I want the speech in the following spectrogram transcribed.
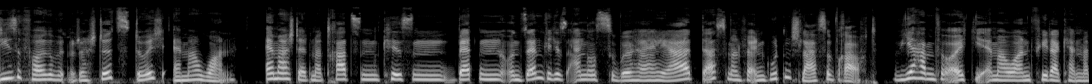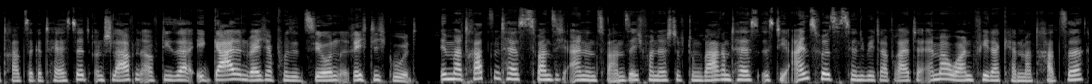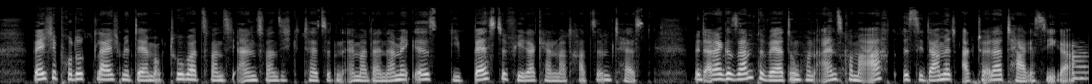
Diese Folge wird unterstützt durch Emma One. Emma stellt Matratzen, Kissen, Betten und sämtliches anderes Zubehör her, das man für einen guten Schlaf so braucht. Wir haben für euch die Emma One Federkernmatratze getestet und schlafen auf dieser, egal in welcher Position, richtig gut. Im Matratzentest 2021 von der Stiftung Warentest ist die 1,40 cm breite Emma One Federkernmatratze, welche produktgleich mit der im Oktober 2021 getesteten Emma Dynamic ist, die beste Federkernmatratze im Test. Mit einer Gesamtbewertung von 1,8 ist sie damit aktueller Tagessieger.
